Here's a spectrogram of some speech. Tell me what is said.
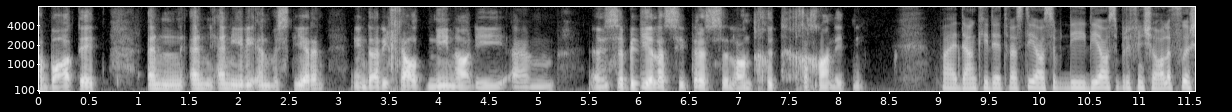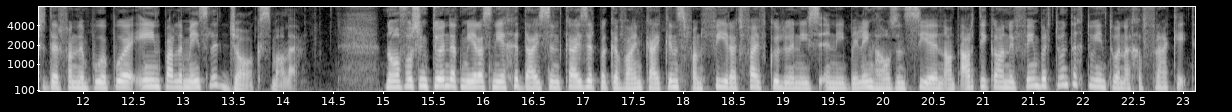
gebaat het in in in hierdie investering en dat die geld nie na die ehm um, Isabella Citrus landgoed gegaan het nie. Baie dankie. Dit was die die DA se provinsiale voorsitter van Limpopo en parlementslid Jacques Malle. Navorsing toon dat meer as 9000 keiserpikkewynkuikens van 4 uit 5 kolonies in die Bellinghausen See in Antarktika in November 2022 gevrek het.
